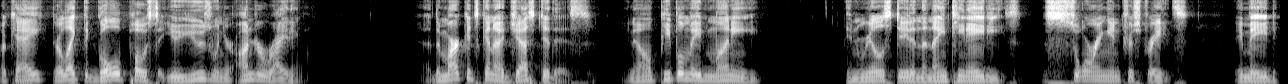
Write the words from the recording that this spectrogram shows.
Okay, they're like the goalpost that you use when you're underwriting the market's going to adjust to this. You know, people made money in real estate in the 1980s with soaring interest rates. They made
